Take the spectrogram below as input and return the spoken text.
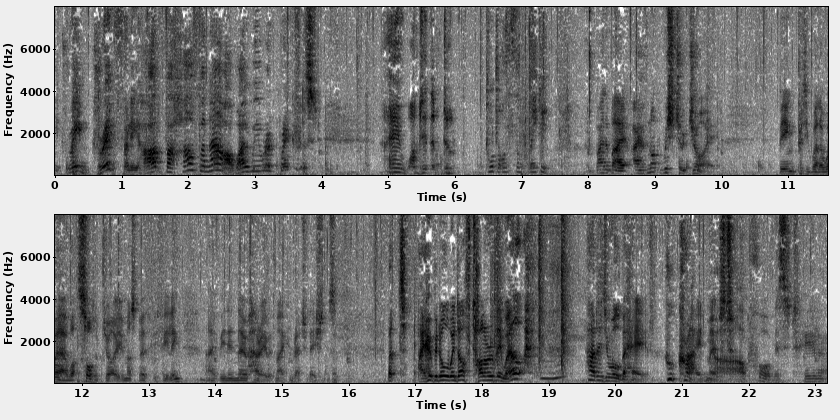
It rained dreadfully hard for half an hour while we were at breakfast. I wanted them to put off the wedding. By the by, I have not wished you joy. Being pretty well aware what sort of joy you must both be feeling, I've been in no hurry with my congratulations. But I hope it all went off tolerably well. How did you all behave? Who cried most? Ah, poor Miss Taylor.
